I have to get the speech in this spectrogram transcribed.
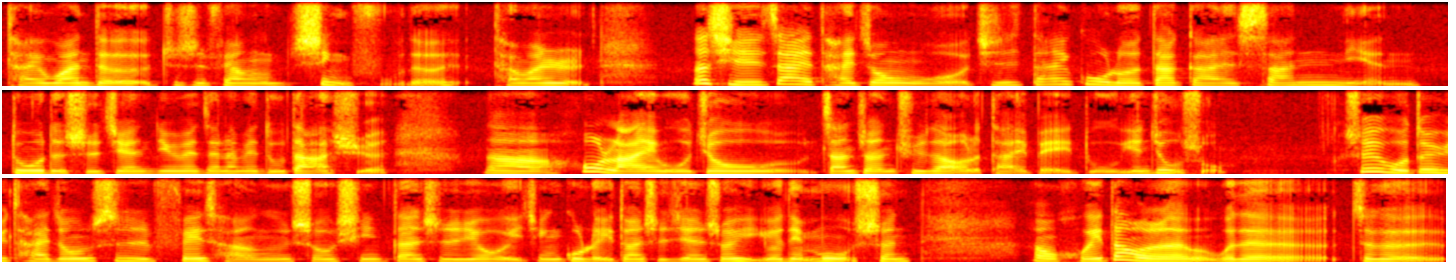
台湾的，就是非常幸福的台湾人。那其实，在台中，我其实待过了大概三年多的时间，因为在那边读大学。那后来我就辗转去到了台北读研究所，所以我对于台中是非常熟悉，但是又已经过了一段时间，所以有点陌生。那我回到了我的这个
